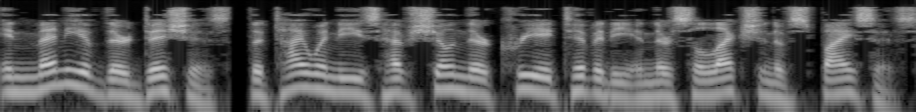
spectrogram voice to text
In many of their dishes, the Taiwanese have shown their creativity in their selection of spices.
